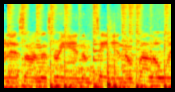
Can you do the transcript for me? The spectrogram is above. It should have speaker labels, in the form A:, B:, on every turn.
A: on this on this random tandem following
